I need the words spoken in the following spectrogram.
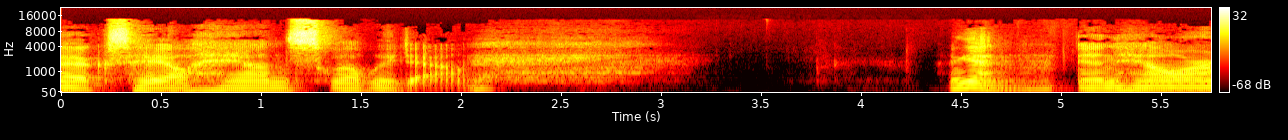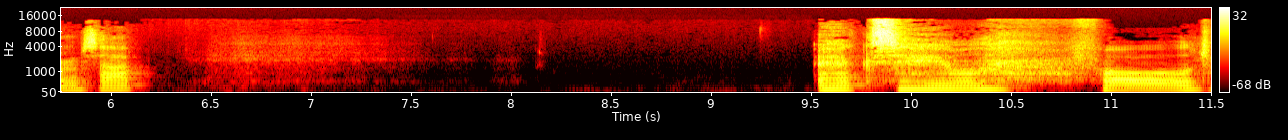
Exhale, hands slowly down. Again, inhale, arms up. Exhale, fold.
